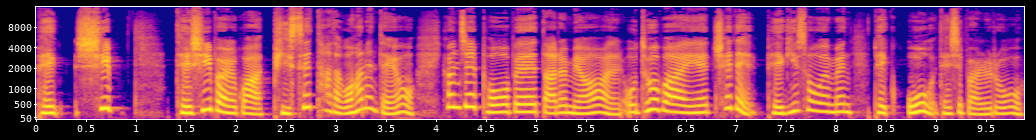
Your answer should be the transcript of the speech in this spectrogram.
110 데시벌과 비슷하다고 하는데요. 현재 법에 따르면 오토바이의 최대 배기 소음은 105 데시벌로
